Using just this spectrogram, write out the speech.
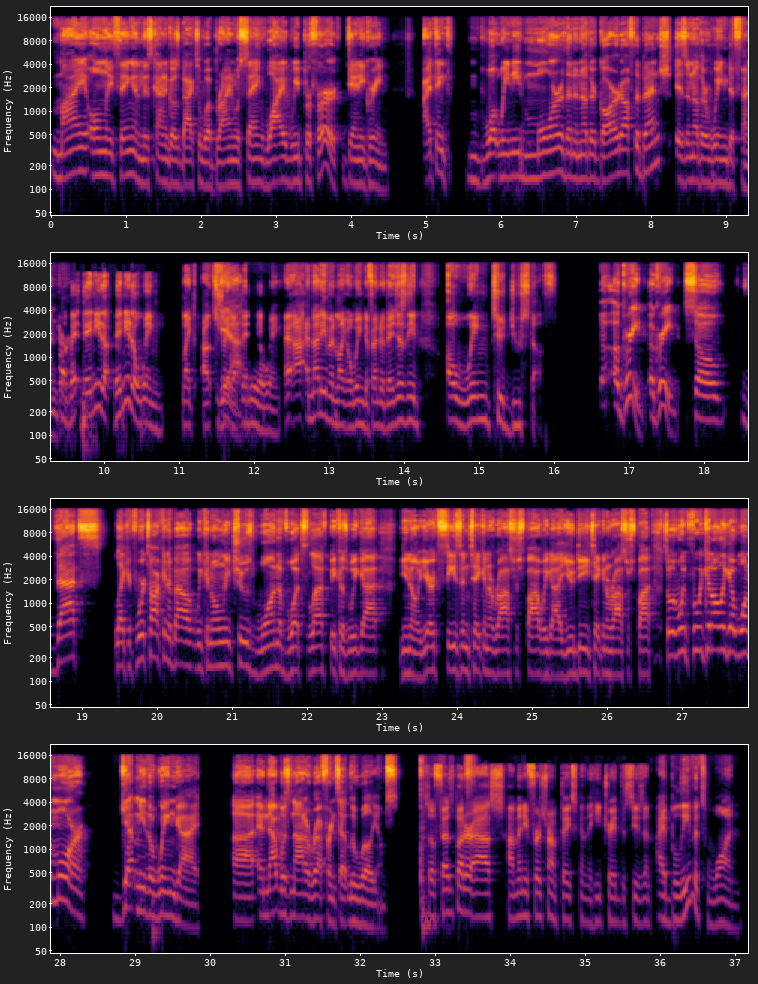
My only thing, and this kind of goes back to what Brian was saying, why we prefer Danny Green. I think what we need more than another guard off the bench is another wing defender. Oh, they, they need a they need a wing like uh, straight Yeah. up. They need a wing, uh, uh, not even like a wing defender. They just need a wing to do stuff. Agreed. Agreed. So that's like if we're talking about we can only choose one of what's left because we got, you know, Yurtseven taking a roster spot, we got UD taking a roster spot. So if we can only get one more, get me the wing guy. Uh, and that was not a reference at Lou Williams. So Fez Butter asks, how many first round picks can the Heat trade this season? I believe it's one.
